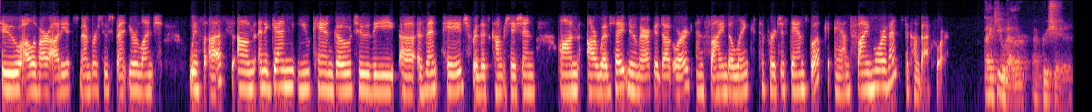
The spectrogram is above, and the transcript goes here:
to all of our audience members who spent your lunch with us. Um, and again, you can go to the uh, event page for this conversation on our website, newamerica.org, and find a link to purchase Dan's book and find more events to come back for. Thank you, Heather. I appreciate it.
